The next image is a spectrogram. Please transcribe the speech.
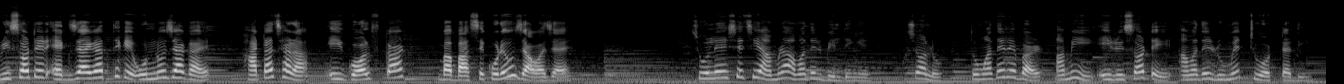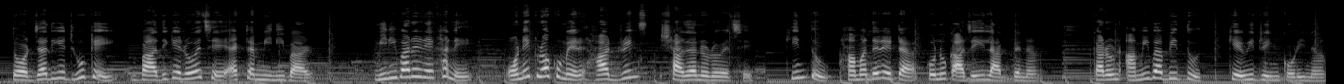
রিসর্টের এক জায়গার থেকে অন্য জায়গায় হাঁটা ছাড়া এই গল্ফ কার্ট বা বাসে করেও যাওয়া যায়। চলে এসেছি আমরা আমাদের বিল্ডিংয়ে। চলো, তোমাদের এবার আমি এই রিসর্টে আমাদের রুমের ট্যুরটা দিই। দরজা দিয়ে ঢুকেই বাদিকে রয়েছে একটা মিনি বার মিনি বারের এখানে অনেক রকমের হার্ড ড্রিঙ্কস সাজানো রয়েছে। কিন্তু আমাদের এটা কোনো কাজেই লাগবে না। কারণ আমি বা বিদ্যুৎ কেউই ড্রিঙ্ক করি না।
